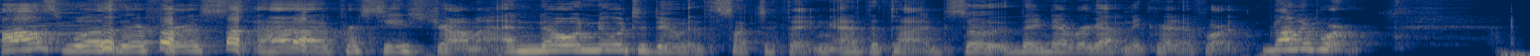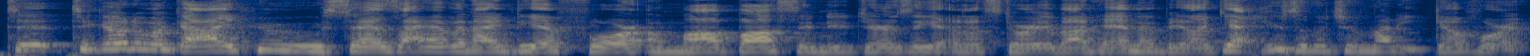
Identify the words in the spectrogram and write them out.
Oz was their first uh, prestige drama, and no one knew what to do with such a thing at the time, so they never got any credit for it. Not important. To, to go to a guy who says, I have an idea for a mob boss in New Jersey and a story about him, and be like, yeah, here's a bunch of money, go for it,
